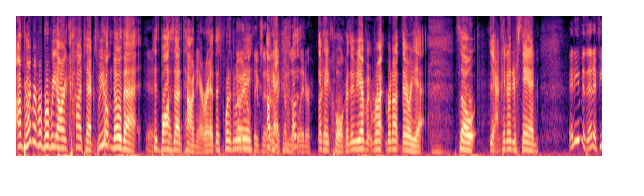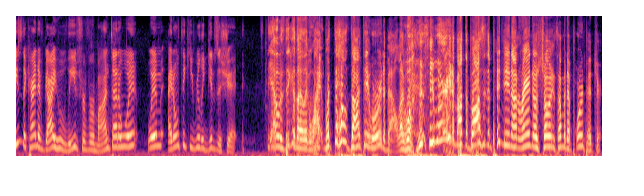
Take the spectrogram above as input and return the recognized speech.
I'm trying to remember where we are in context. We don't know that Yeah. his boss is out of town yet, right? At this point in the No, I movie, don't think so. No, Okay, that comes up later. Okay, cool. Because we haven't, we're not- we're not there yet. So yeah, I can understand. And even then, if he's the kind of guy who leaves for Vermont on a whim I don't think he really gives a shit. Yeah, I was thinking that, like, why? What the hell is Dante worried about? Like, why is he worried about the boss's opinion on Rando showing someone a porn picture?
